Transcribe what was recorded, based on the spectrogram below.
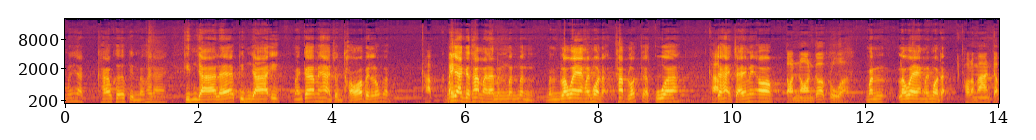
ไม่อยากข้าวเคอกินไม่ค่อยได้ กินยาแล้วกินยาอีก มันก็ไม่หายจนท้อเป็นโรคแบบครับไม่อยากจะทำอะไรมันมันมันมันระแวงไปหมดอะขับรถก็กลัวครับจะหายใจไม่ออก ตอนนอนก็กลัว มันระแวงไปหมดอะ ทรมานกับ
